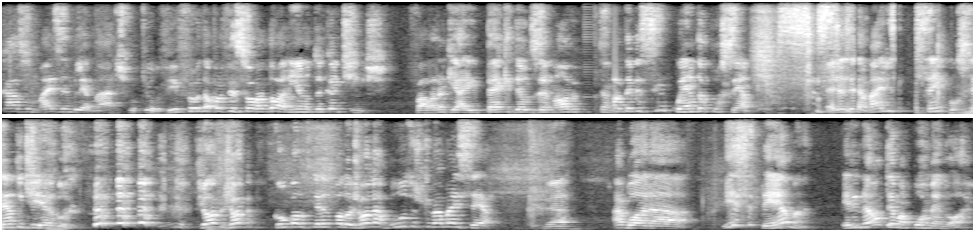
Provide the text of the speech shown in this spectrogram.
caso mais emblemático que eu vi foi o da professora Dorinha no Tocantins. Falaram que a IPEC deu 19%, ela teve 50%. Quer dizer, mais de 100% de erro. joga, joga, como o Paulo Figueiredo falou, joga abusos que dá mais certo. Né? Agora, esse tema, ele não é um tema pormenor.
